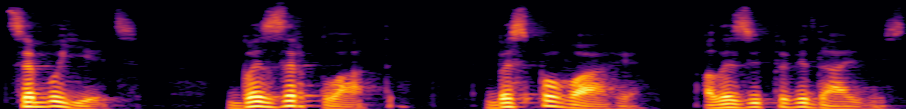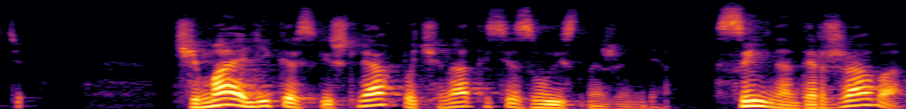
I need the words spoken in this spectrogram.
це боєць, без зарплати, без поваги, але з відповідальністю. Чи має лікарський шлях починатися з виснаження? Сильна держава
